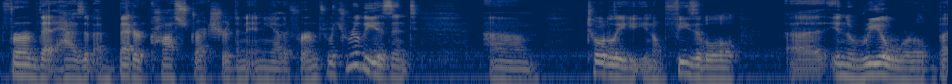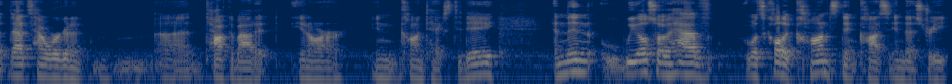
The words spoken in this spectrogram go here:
firm that has a better cost structure than any other firms, which really isn't um, totally you know feasible uh, in the real world. But that's how we're going to uh, talk about it in our in context today. And then we also have what's called a constant cost industry,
